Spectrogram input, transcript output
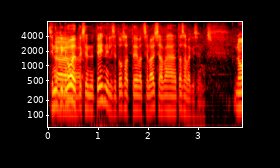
siin ikkagi äh... loodetakse, et need tehnilised osad teevad selle asja vähe tasavägisemaks? no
